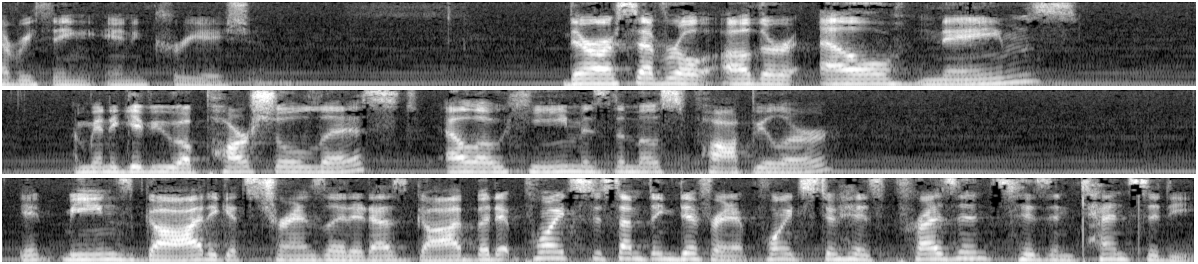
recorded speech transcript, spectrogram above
everything in creation. There are several other El names. I'm going to give you a partial list. Elohim is the most popular. It means God. It gets translated as God, but it points to something different. It points to his presence, his intensity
